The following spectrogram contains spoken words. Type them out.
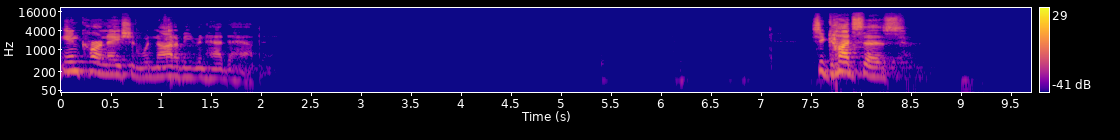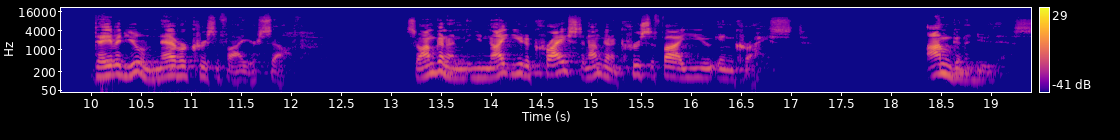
incarnation would not have even had to happen. See, God says, David, you'll never crucify yourself. So I'm going to unite you to Christ and I'm going to crucify you in Christ. I'm going to do this.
